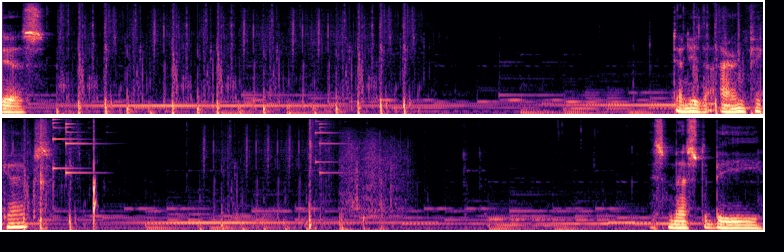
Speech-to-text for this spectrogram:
Do I need the iron pickaxe? This must be...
